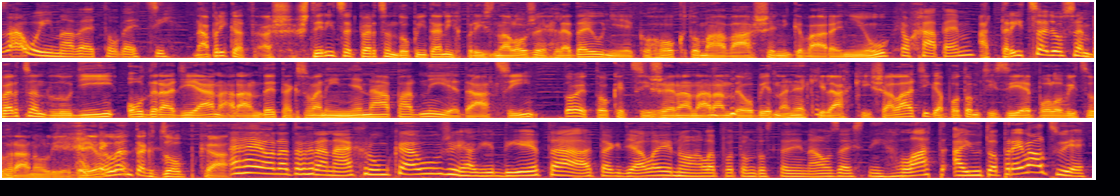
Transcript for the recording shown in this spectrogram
zaujímavé to veci. Napríklad až 40% dopýtaných priznalo, že hľadajú niekoho, kto má vášeň k vareniu To chápem. a 38% ľudí odradia na rande tzv. nenápadní jedáci. To je to, keď si žena na rande objedná nejaký ľahký šalátik a potom ti zje polovicu hranoliek. Je len tak dzobka. A hej, ona to hrá na chrumkavu, že jak je dieta a tak ďalej, no ale potom dostane naozajstný hlad a ju to prevalcuje.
